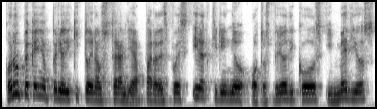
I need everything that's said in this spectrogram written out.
con un pequeño periodiquito en Australia para después ir adquiriendo otros periódicos y medios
